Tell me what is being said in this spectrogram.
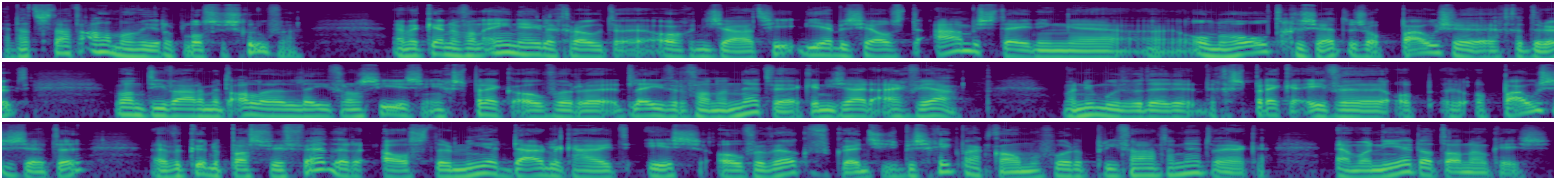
Ja, dat staat allemaal weer op losse schroeven. En we kennen van één hele grote eh, organisatie, die hebben zelfs de aanbesteding uh, on hold gezet, dus op pauze gedrukt. Want die waren met alle leveranciers in gesprek over het leveren van een netwerk. En die zeiden eigenlijk van ja, maar nu moeten we de, de gesprekken even op, op pauze zetten. En we kunnen pas weer verder als er meer duidelijkheid is over welke frequenties beschikbaar komen voor de private netwerken. En wanneer dat dan ook is.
